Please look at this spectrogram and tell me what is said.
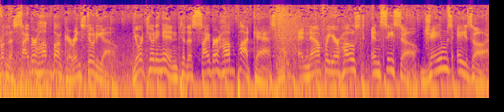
From the CyberHub bunker and studio, you're tuning in to the CyberHub podcast. And now for your host and CISO, James Azar.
